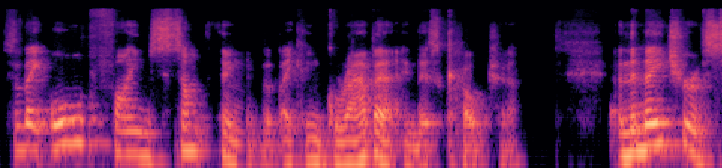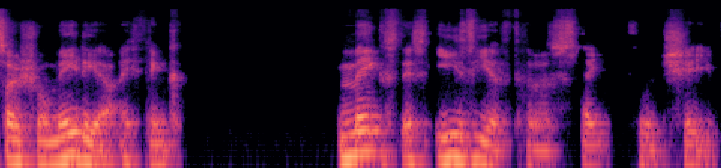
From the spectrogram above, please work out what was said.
So they all find something that they can grab at in this culture. And the nature of social media, I think, makes this easier for the state to achieve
